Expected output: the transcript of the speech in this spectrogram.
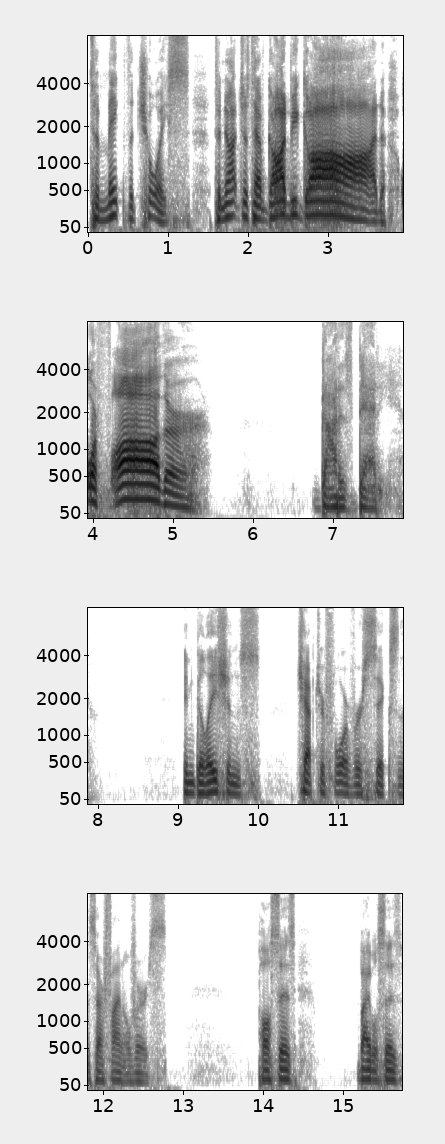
to make the choice to not just have God be God or Father. God is Daddy. In Galatians chapter 4 verse 6 and it's our final verse. Paul says Bible says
